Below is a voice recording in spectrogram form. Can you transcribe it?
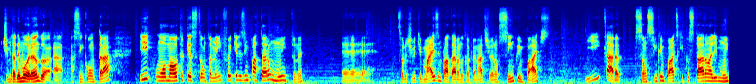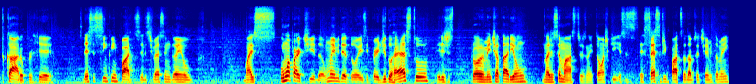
O time tá demorando a, a, a se encontrar. E uma outra questão também foi que eles empataram muito, né? É, foram o time que mais empataram no campeonato, tiveram cinco empates. E, cara, são cinco empates que custaram ali muito caro, porque desses cinco empates, eles tivessem ganho mais uma partida, uma MD2 e perdido o resto, eles provavelmente já estariam na GC Masters, né? Então acho que esse excesso de empates da W7M também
